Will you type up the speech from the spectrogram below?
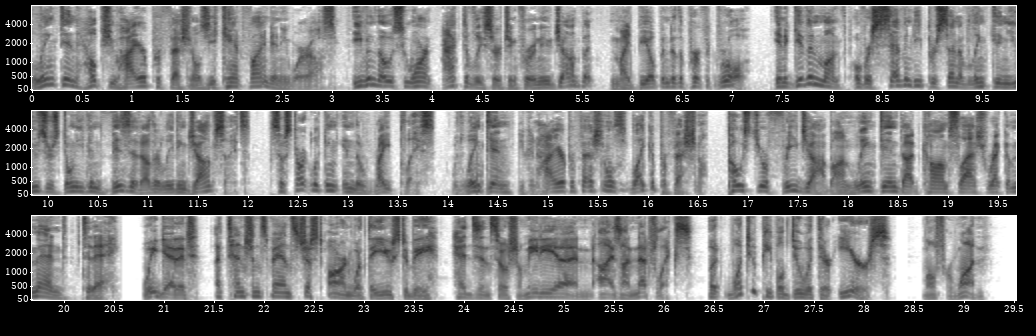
LinkedIn helps you hire professionals you can't find anywhere else, even those who aren't actively searching for a new job but might be open to the perfect role. In a given month, over 70% of LinkedIn users don't even visit other leading job sites. So start looking in the right place. With LinkedIn, you can hire professionals like a professional. Post your free job on linkedin.com slash recommend today. We get it. Attention spans just aren't what they used to be. Heads in social media and eyes on Netflix. But what do people do with their ears? Well, for one,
